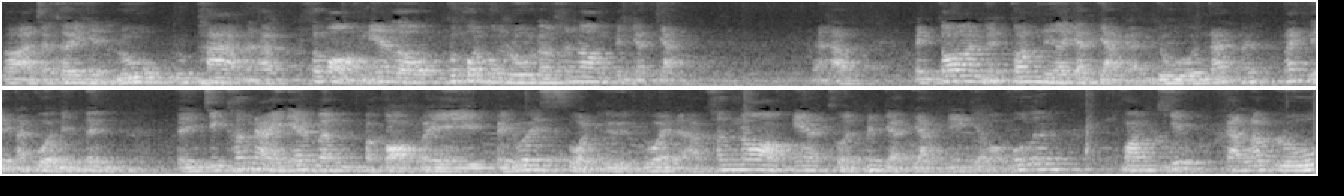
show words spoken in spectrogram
เราอาจจะเคยเห็นรูปรูปภาพนะครับ สมองเนี่ยเราทุกคนคงรู้นะข้างนอกเป็นหยักๆนะครับ เป็นก้อนเหมือนก้อนเนื้อหยักๆอะดูน่าน่าเกลียดน่ากลัวนิดนึงแต่จริงๆ ข้างในเนี่ยมันประกอบไปไปด้วยส่วนอื่นด้วยนะครับ ข้างนอกเนี่ยส่วนเป็นหยักๆเนี่ยเกี่ยวกับพวกเรื่องความคิดการรับรู้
